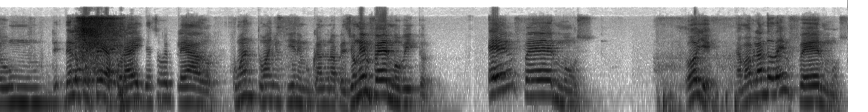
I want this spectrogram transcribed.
un, de, lo que sea por ahí, de esos empleados, cuántos años tienen buscando una pensión. Enfermos, Víctor. Enfermos. Oye, estamos hablando de enfermos.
